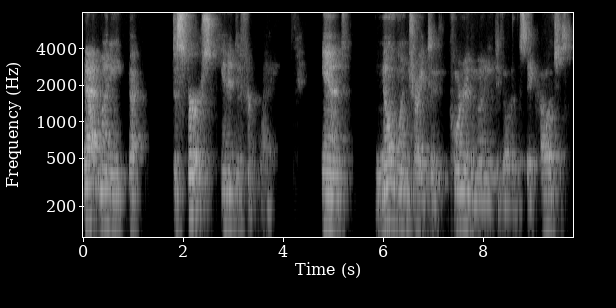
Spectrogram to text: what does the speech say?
that money got dispersed in a different way. And no one tried to corner the money to go to the state colleges.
